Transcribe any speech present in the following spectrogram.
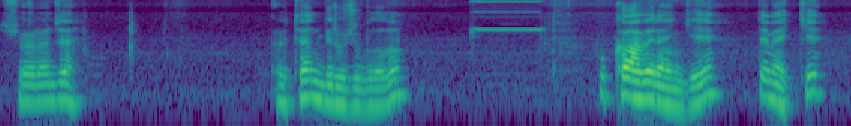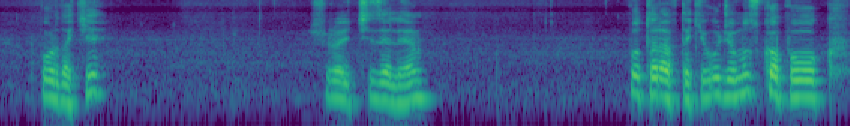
şöyle önce öten bir ucu bulalım. Bu kahverengi. Demek ki buradaki şurayı çizelim. Bu taraftaki ucumuz kopuk.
